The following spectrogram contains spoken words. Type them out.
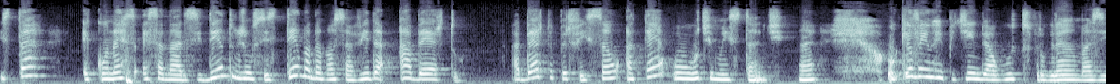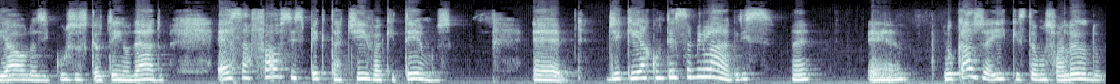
estar é, com essa, essa análise dentro de um sistema da nossa vida aberto aberto à perfeição até o último instante. Né? O que eu venho repetindo em alguns programas e aulas e cursos que eu tenho dado é essa falsa expectativa que temos é, de que aconteça milagres. Né? É, no caso aí que estamos falando,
